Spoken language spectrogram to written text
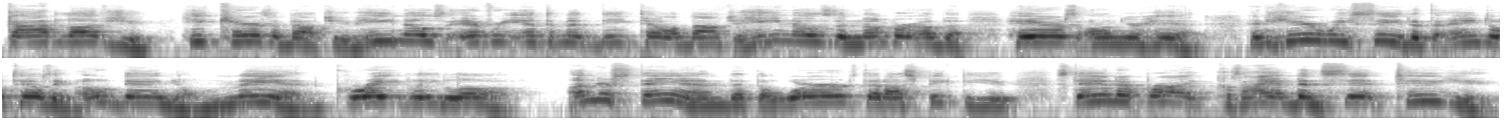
God loves you. He cares about you. He knows every intimate detail about you. He knows the number of the hairs on your head. And here we see that the angel tells him, Oh, Daniel, man greatly loved. Understand that the words that I speak to you stand upright because I have been sent to you.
